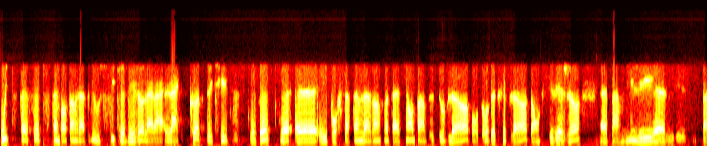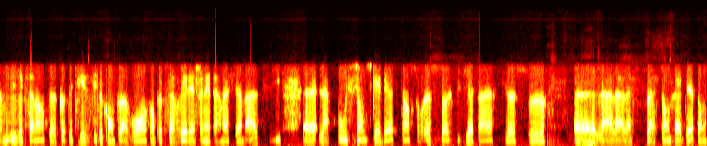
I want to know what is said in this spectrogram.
Oui, tout à fait. C'est important de rappeler aussi que déjà la, la, cote de crédit du Québec euh, et pour certaines agences de notation, on parle de double A, pour d'autres de triple A. Donc c'est déjà euh, parmi les, euh, les parmi les excellentes cotes de crédit qu'on peut avoir, qu'on peut observer à l'échelle internationale. Puis euh, la position du Québec, tant sur le sol budgétaire que sur euh, la, la, la, situation de la dette. Donc,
